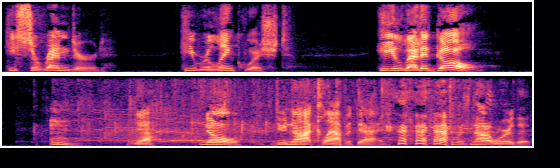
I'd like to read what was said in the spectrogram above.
He surrendered. He relinquished. He let it go. Yeah. No, do not clap at that. that was not worth it.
